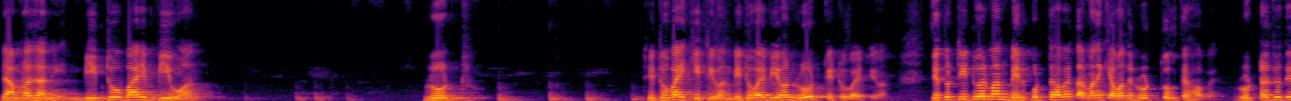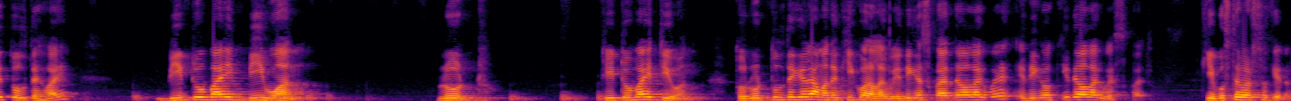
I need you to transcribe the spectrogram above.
যে আমরা জানি B two by B one root T two by কি T one B two by B one root T two by T one যেহেতু টি টু এর মান বের করতে হবে, তার মানে কি আমাদের রুট তুলতে হবে। রুটটা যদি তুলতে হয় B two by B one root T two by T one তো রুট তুলতে গেলে আমাদের কি করা লাগবে? এদিকে স্কোয়ার দেওয়া লাগবে, এদিকেও কি দেওয়া লাগবে? স্কোয়ার কি, বুঝতে পারছ কিনা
